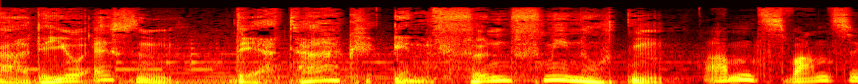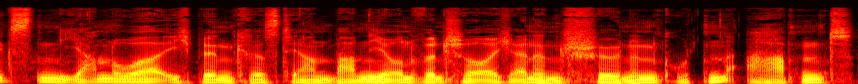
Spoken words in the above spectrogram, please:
Radio Essen. Der Tag in fünf Minuten. Am 20. Januar, ich bin Christian Banje und wünsche euch einen schönen guten Abend.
